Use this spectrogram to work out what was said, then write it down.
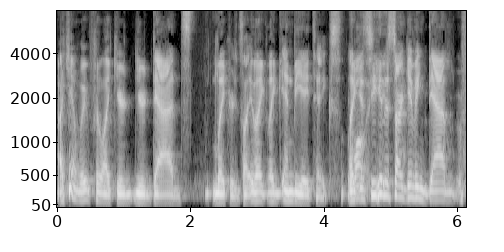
I can't wait for like your your dad's Lakers like like like NBA takes. Like Well, is he, going to start giving dad First,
